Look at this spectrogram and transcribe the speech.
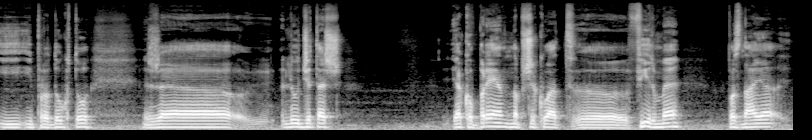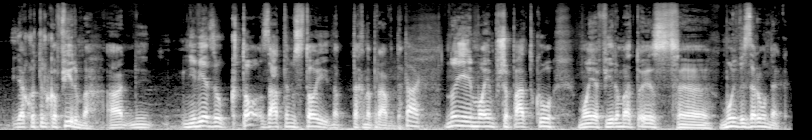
i, i produktu, że ludzie też jako brand na przykład e, firmy poznaje jako tylko firma, a nie, nie wiedzą kto za tym stoi na, tak naprawdę. tak, No i w moim przypadku moja firma to jest e, mój wizerunek.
